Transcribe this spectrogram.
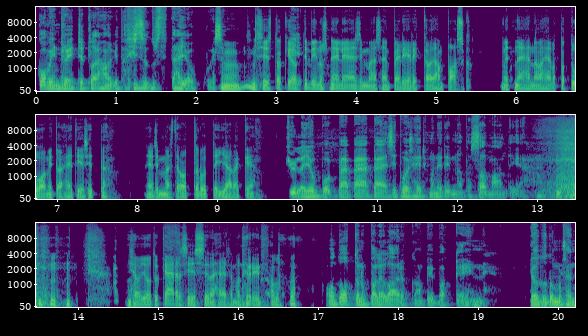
kovin trade hankita niin sanotusti tähän joukkueeseen. Mm, siis toki otti miinus neljä ensimmäiseen peliin, eli on ihan paska. Että näinhän on helppo tuomita heti sitten ensimmäisten otteluiden jälkeen. Kyllä, juu, pää, pää, pääsi pois Hedmanin rinnalta samaan tien. Joo, joutui kärsiä siellä Hedmanin rinnalla. on tottunut paljon laadukkaampiin pakkeihin, niin joutui tuommoisen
